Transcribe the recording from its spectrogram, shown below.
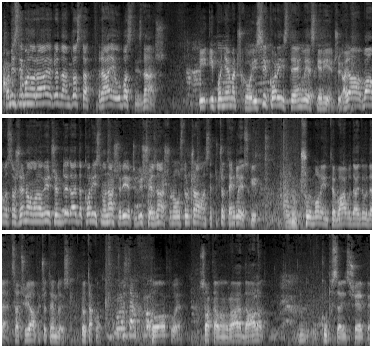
Pa mislim, ono raja, gledam dosta raje u Bosni, znaš. I, i po njemačkoj, i svi koriste engleske riječi. A ja vamo sa ženom, ono, vičem, de, daj da koristimo naše riječi, više, znaš, ono, ustručavam se pričati engleski. Kažem, čuj, molim te, why would I do that? Sad ću ja pričati engleski. Je li tako? Baš tako. Tako je. Svaka vam raja dala kupsa iz šepe.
